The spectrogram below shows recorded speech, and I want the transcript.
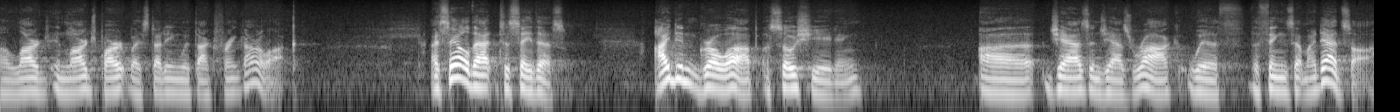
large, in large part by studying with Dr. Frank Garlock. I say all that to say this I didn't grow up associating uh, jazz and jazz rock with the things that my dad saw.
